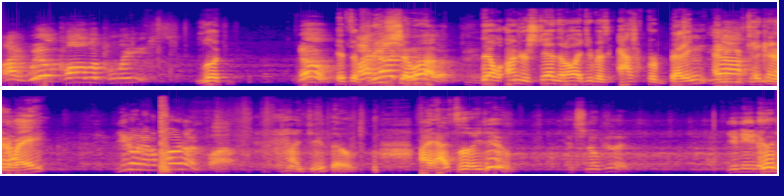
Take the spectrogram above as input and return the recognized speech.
I will call the police. Look, No. if the police show up, they'll understand that all I did was ask for betting and then No, you've taken it away. You don't have a card on file. I do, though. I absolutely do. It's no good. You need a Good good,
